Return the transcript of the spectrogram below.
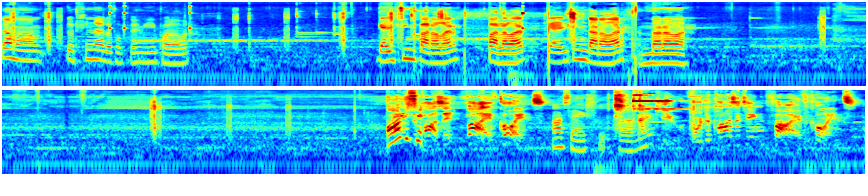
Tamam. Dur şunları da toplayayım. iyi para var. Gelsin paralar. Paralar. Gelsin daralar. Daralar. Abi sen... Ha sen şu paranı. Thank you for depositing five coins.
